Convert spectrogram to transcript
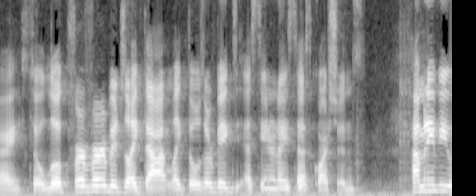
Okay, so look for verbiage like that. Like those are big standardized test questions. How many of you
